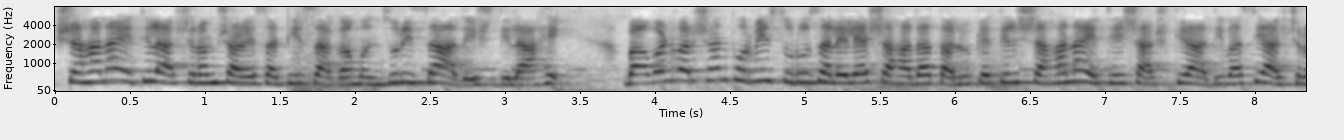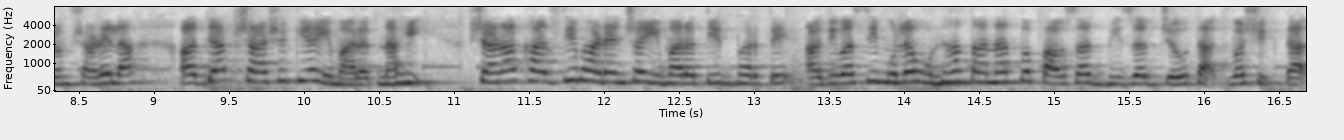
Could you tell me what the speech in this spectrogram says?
शहाणा येथील आश्रमशाळेसाठी जागा मंजुरीचा आदेश दिला आहे. बावन्न वर्षांपूर्वी सुरू झालेल्या शहादा तालुक्यातील शहाणा येथे शासकीय आदिवासी आश्रमशाळेला अद्याप शासकीय इमारत नाही. शाळा खासगी भाड्यांच्या इमारतीत भरते. आदिवासी मुलं उन्हातानात व पावसात भिजत जेवतात व शिकतात.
